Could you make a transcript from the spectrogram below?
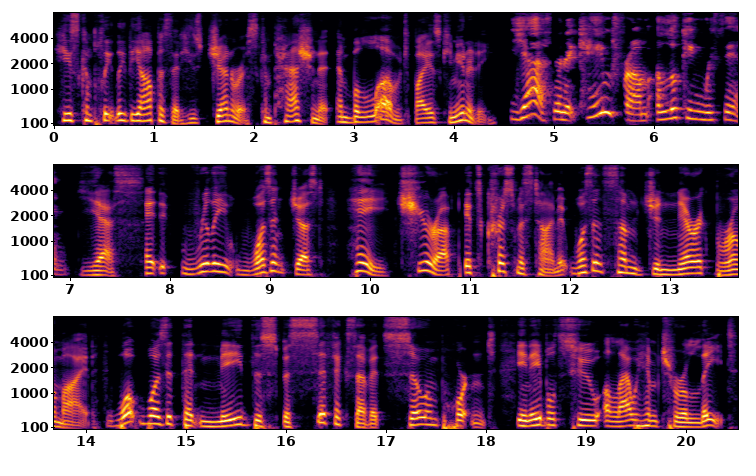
He's completely the opposite. He's generous, compassionate, and beloved by his community. Yes, and it came from a looking within. Yes. It really wasn't just, hey, cheer up, it's Christmas time. It wasn't some generic bromide. What was it that made the specifics of it so important in able to allow him to relate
